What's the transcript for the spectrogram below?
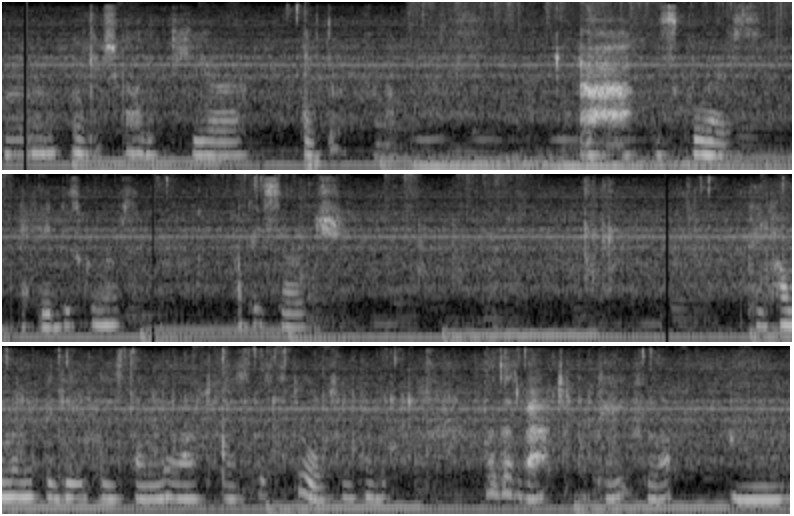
Mm, okay, she's gonna get here. Enter for now. Ah, the screamers. I hate the screamers. Okay, search. Okay, how many Peggy please tell me test this too, so I think it's not that bad. Okay, fill up. Mm.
